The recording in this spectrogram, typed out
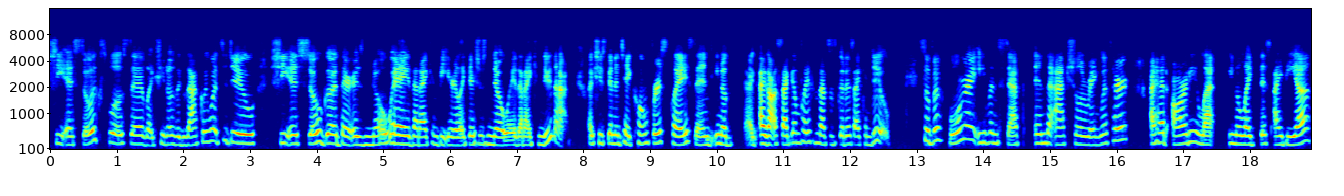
She is so explosive. Like she knows exactly what to do. She is so good. There is no way that I can beat her. Like there's just no way that I can do that. Like she's to take home first place. And, you know, I, I got second place and that's as good as I can do. So before I even stepped in the actual ring with her, I had already let, you know, like this idea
